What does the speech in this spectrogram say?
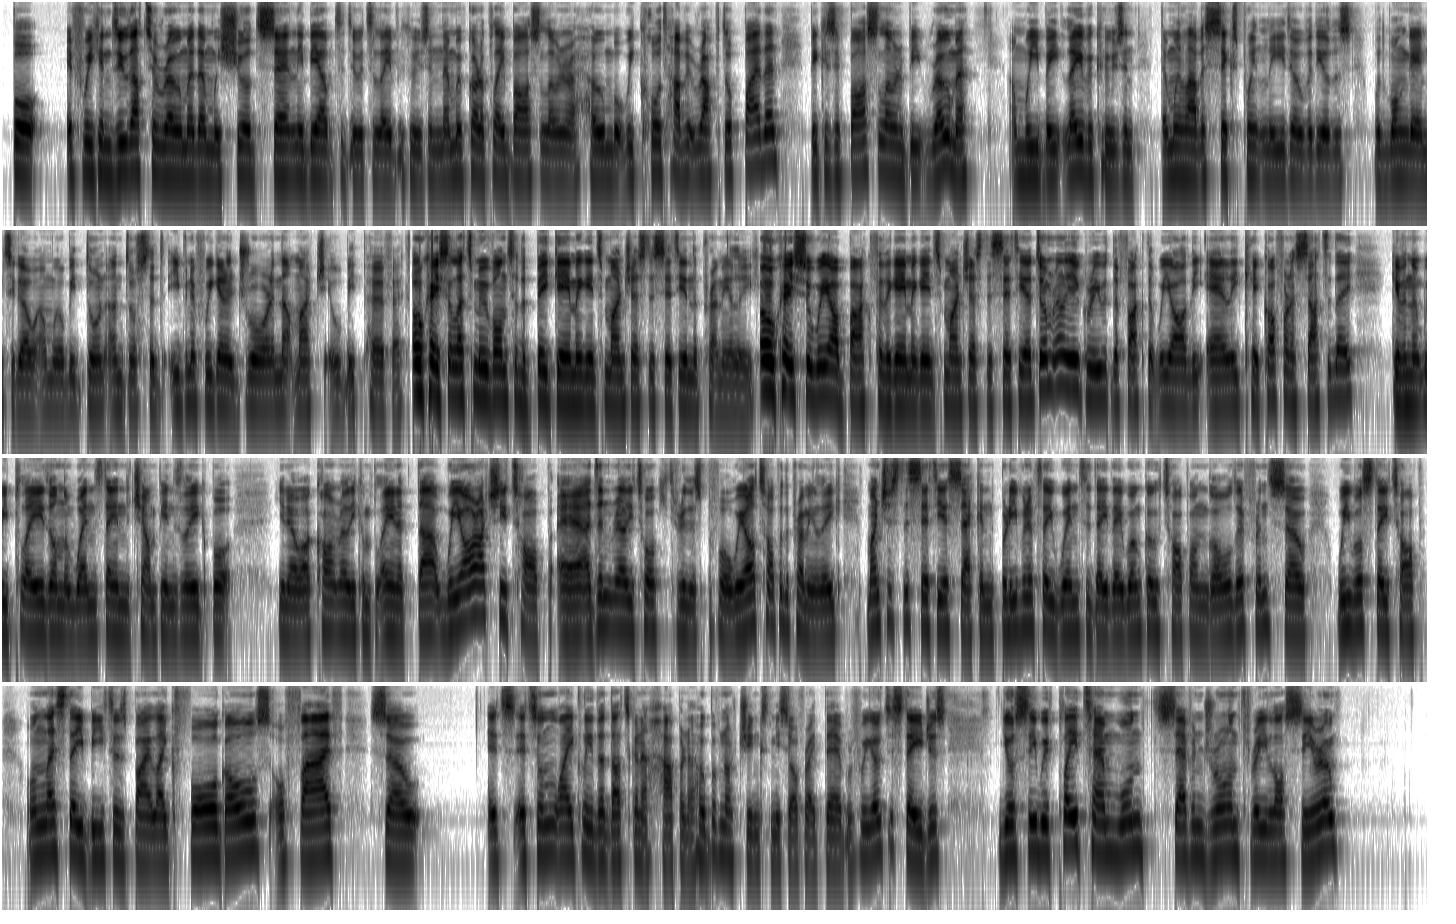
But if we can do that to Roma, then we should certainly be able to do it to Leverkusen. Then we've got to play Barcelona at home, but we could have it wrapped up by then because if Barcelona beat Roma and we beat Leverkusen, then we'll have a six point lead over the others with one game to go and we'll be done and dusted. Even if we get a draw in that match, it will be perfect. Okay, so let's move on to the big game against Manchester City in the Premier League. Okay, so we are back for the game against Manchester City. I don't really agree with the fact that we are the early kickoff on a Saturday given that we played on the Wednesday in the Champions League. But you know, I can't really complain at that. We are actually top. Uh, I didn't really talk you through this before. We are top of the Premier League. Manchester City is second, but even if they win today, they won't go top on goal difference. So we will stay top unless they beat us by like four goals or five. So it's it's unlikely that that's going to happen. I hope I've not jinxed myself right there. But if we go to stages, you'll see we've played 10, 1, 7, drawn 3, lost 0.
